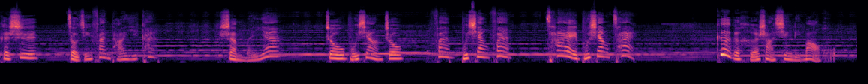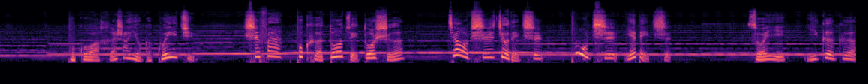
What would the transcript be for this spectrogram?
可是走进饭堂一看，什么呀？粥不像粥，饭不像饭，菜不像菜，个个和尚心里冒火。不过和尚有个规矩。吃饭不可多嘴多舌，叫吃就得吃，不吃也得吃，所以一个个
